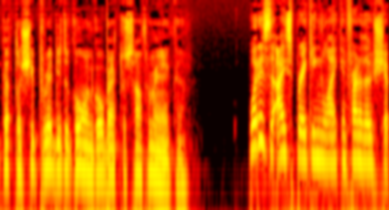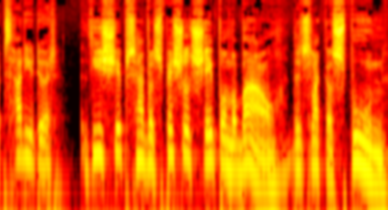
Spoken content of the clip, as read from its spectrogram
got the ship ready to go and go back to South America. What is the ice breaking like in front of those ships? How do you do it? These ships have a special shape on the bow that's like a spoon.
